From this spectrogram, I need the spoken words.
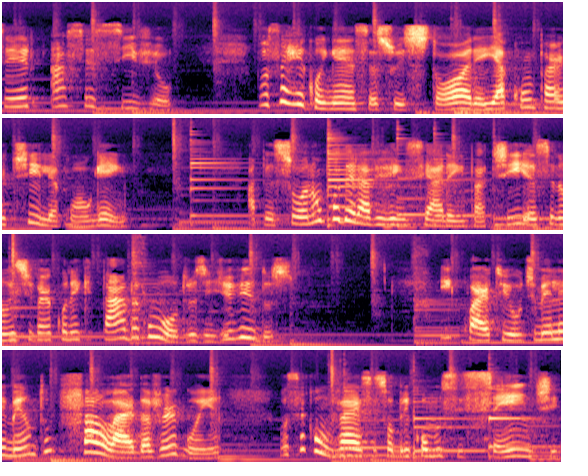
ser acessível. Você reconhece a sua história e a compartilha com alguém? A pessoa não poderá vivenciar a empatia se não estiver conectada com outros indivíduos. E quarto e último elemento, falar da vergonha. Você conversa sobre como se sente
